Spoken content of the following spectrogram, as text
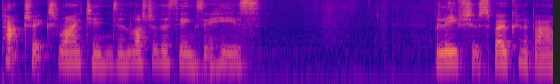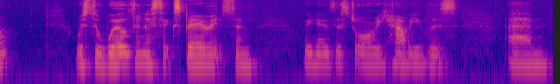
Patrick's writings and a lot of the things that he is believed to have spoken about was the wilderness experience and we know the story how he was um,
